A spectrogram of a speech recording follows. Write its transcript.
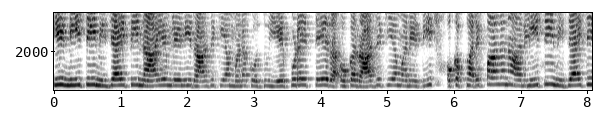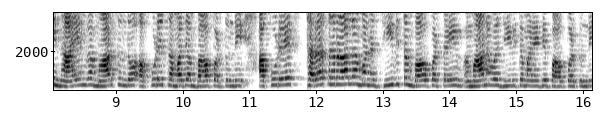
ఈ నీతి నిజాయితీ న్యాయం లేని రాజకీయం మనకొద్దు. ఎప్పుడైతే ఒక రాజకీయం అనేది ఒక పరిపాలన నీతి నిజాయితీ న్యాయంగా మారుతుందో అప్పుడే సమాజం బాగుపడుతుంది. అప్పుడే తరతరాల మన జీవితం బాగుపడతాయి. మానవ జీవితం అనేది బాగుపడుతుంది.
